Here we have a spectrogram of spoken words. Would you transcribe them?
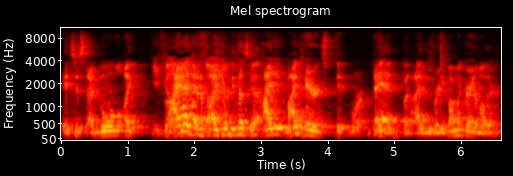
It's just a normal like. You feel I like an identify him because Yeah. I didn't. My parents didn't weren't dead, but I was raised by my grandmother.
